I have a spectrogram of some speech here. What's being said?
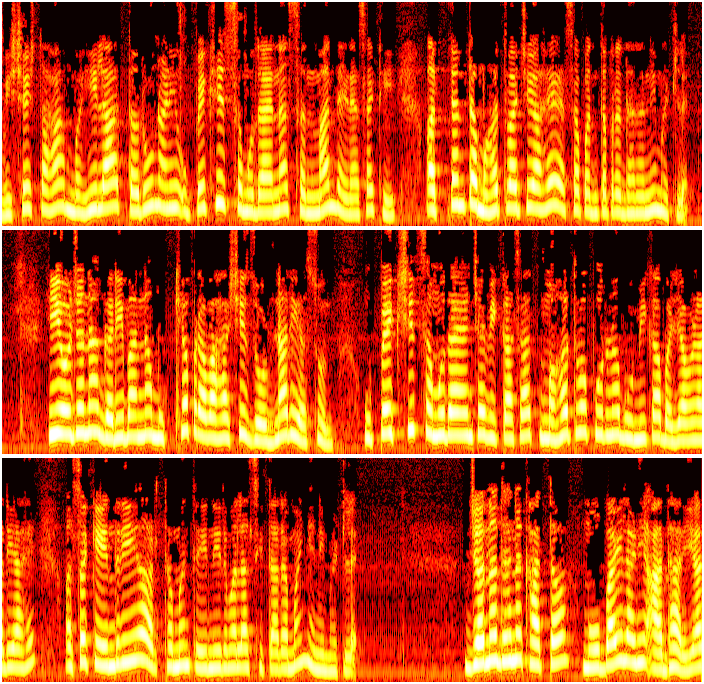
विशेषतः महिला तरुण आणि उपेक्षित समुदायांना सन्मान देण्यासाठी अत्यंत महत्त्वाची आहे असं पंतप्रधानांनी म्हटलंय. ही योजना गरिबांना मुख्य प्रवाहाशी जोडणारी असून उपेक्षित समुदायांच्या विकासात महत्त्वपूर्ण भूमिका बजावणारी आहे असं केंद्रीय अर्थमंत्री निर्मला सीतारामन यांनी म्हटलंय. जनधन खातं मोबाईल आणि आधार या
